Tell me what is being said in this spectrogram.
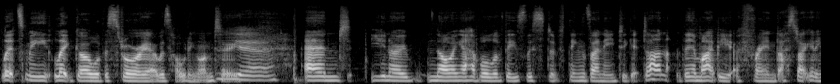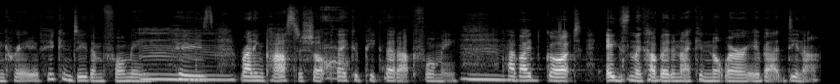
lets me let go of a story I was holding on to. Yeah. And you know, knowing I have all of these list of things I need to get done, there might be a friend. I start getting creative. Who can do them for me? Mm. Who's running past a shop? They could pick that up for me. Have I got eggs in the cupboard and I can not worry about dinner?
